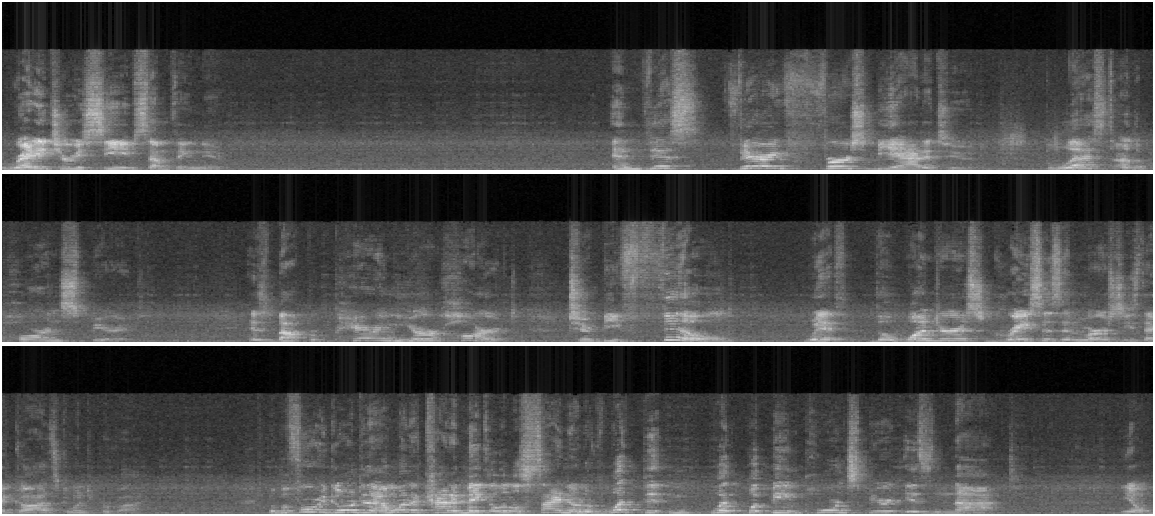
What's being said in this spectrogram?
ready to receive something new. And this very first beatitude, blessed are the poor in spirit, is about preparing your heart to be filled with the wondrous graces and mercies that God's going to provide. But before we go into that, I want to kind of make a little side note of what, the, what, what being poor in spirit is not. You know,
